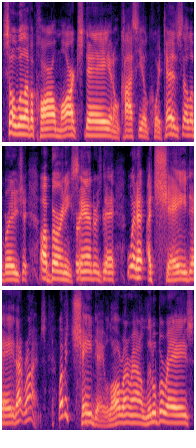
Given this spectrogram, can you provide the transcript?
So we'll have a Karl Marx Day, an Ocasio Cortez celebration, a Bernie Sanders Day, what a, a, Che Day. That rhymes. We'll have a Che Day. We'll all run around in little berets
